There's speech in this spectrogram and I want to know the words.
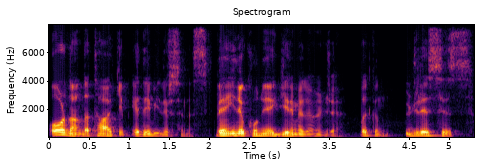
Oradan da takip edebilirsiniz. Ve yine konuya girmeden önce bakın ücretsiz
